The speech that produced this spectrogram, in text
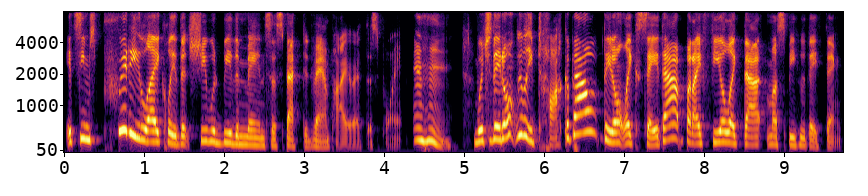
it seems pretty likely that she would be the main suspected vampire at this point, Mm-hmm. which they don't really talk about. They don't like say that, but I feel like that must be who they think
